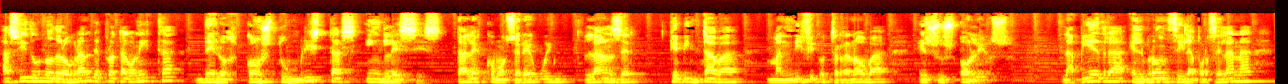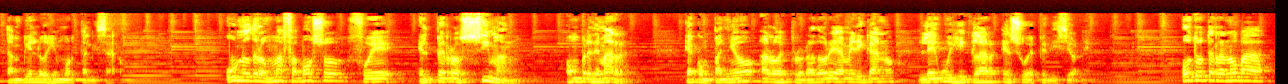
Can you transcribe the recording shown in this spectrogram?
ha sido uno de los grandes protagonistas de los costumbristas ingleses, tales como Sir Edwin Lancer, que pintaba magníficos terranovas en sus óleos. La piedra, el bronce y la porcelana también los inmortalizaron. Uno de los más famosos fue el perro Seaman, hombre de mar, que acompañó a los exploradores americanos Lewis y Clark en sus expediciones. Otro terranova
